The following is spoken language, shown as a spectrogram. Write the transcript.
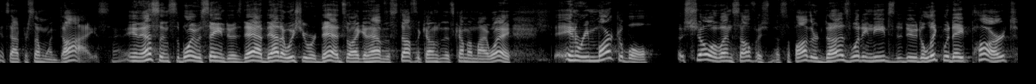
It's after someone dies. In essence, the boy was saying to his dad, Dad, I wish you were dead so I could have the stuff that comes, that's coming my way. In a remarkable show of unselfishness, the father does what he needs to do to liquidate part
